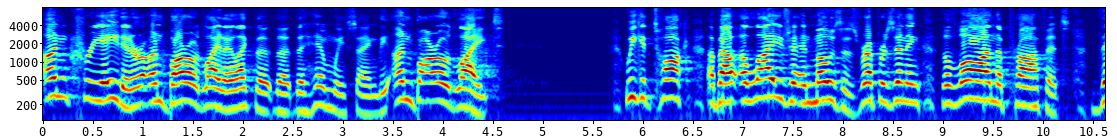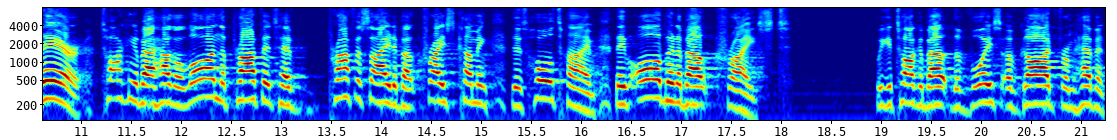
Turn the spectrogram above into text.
uncreated or unborrowed light. I like the, the, the hymn we sang, the unborrowed light. We could talk about Elijah and Moses representing the law and the prophets. There, talking about how the law and the prophets have prophesied about Christ coming this whole time. They've all been about Christ. We could talk about the voice of God from heaven.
